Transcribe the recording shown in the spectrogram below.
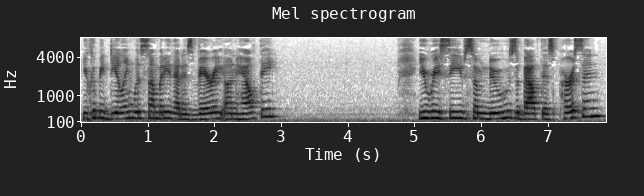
You could be dealing with somebody that is very unhealthy. You receive some news about this person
